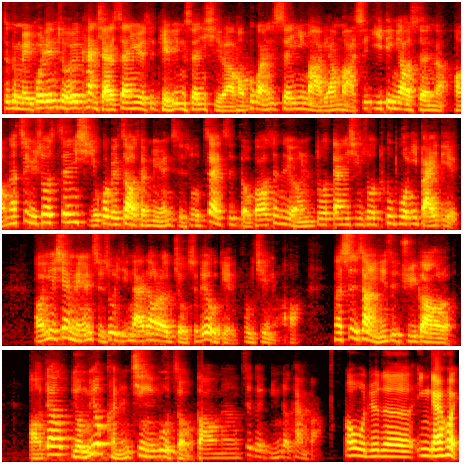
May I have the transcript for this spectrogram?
这个美国联储会看起来三月是铁定升息了哈，不管是升一码两码是一定要升了。好，那至于说升息会不会造成美元指数再次走高，甚至有人多担心说突破一百点哦，因为现在美元指数已经来到了九十六点附近了哈，那事实上已经是居高了。哦，但有没有可能进一步走高呢？这个您的看法？哦，我觉得应该会。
